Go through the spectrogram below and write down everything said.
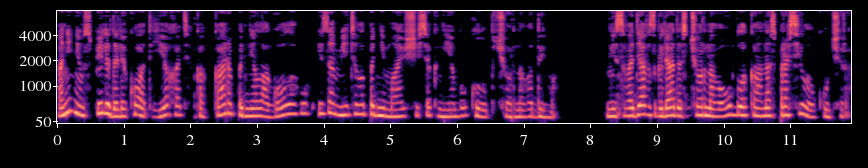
Они не успели далеко отъехать, как Кара подняла голову и заметила поднимающийся к небу клуб черного дыма. Не сводя взгляда с черного облака, она спросила у кучера.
